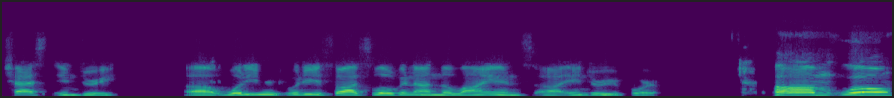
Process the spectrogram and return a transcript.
chest injury. Uh, what are your What are your thoughts, Logan, on the Lions' uh, injury report? Um, well,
